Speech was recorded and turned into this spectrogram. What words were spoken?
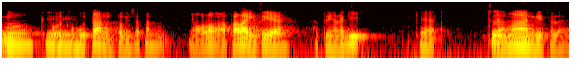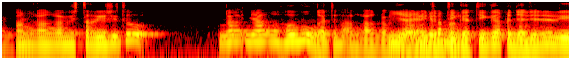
Oke. Kebut-kebutan atau misalkan nyolong apalah itu ya. Satunya lagi kayak Tuh, jangan gitu lah. Gitu. Angka-angka misterius itu nggak ngehubung nggak tuh angka-angka Iya, ini jam tiga tiga kejadiannya di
